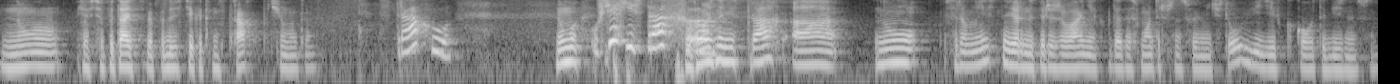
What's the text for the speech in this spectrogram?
Ну, я все пытаюсь тебя подвести к этому страху почему-то. Страху? Ну, мы- У всех есть страх. э, возможно, не страх, а, ну, все равно есть, наверное, переживание, когда ты смотришь на свою мечту в виде какого-то бизнеса,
